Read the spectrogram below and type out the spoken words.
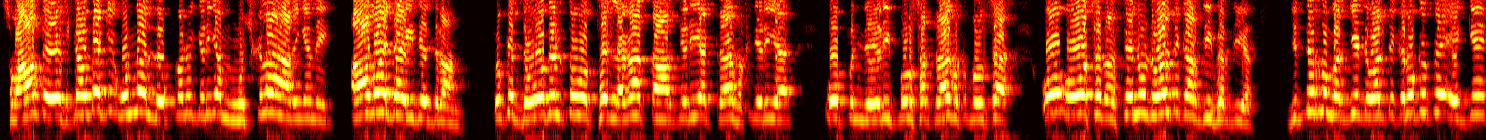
ਸਵਾਲ ਤਾਂ ਇਸ ਗੱਲ ਦਾ ਕਿ ਉਹਨਾਂ ਲੋਕਾਂ ਨੂੰ ਜਿਹੜੀਆਂ ਮੁਸ਼ਕਲਾਂ ਆ ਰਹੀਆਂ ਨੇ ਆਵਾਜਾਈ ਦੇ ਦੌਰਾਨ, ਕਿਉਂਕਿ 2 ਦਿਨ ਤੋਂ ਉੱਥੇ ਲਗਾਤਾਰ ਜਿਹੜੀ ਆ ਟ੍ਰੈਫਿਕ ਜਿਹੜੀ ਆ, ਉਹ ਪੰ- ਜਿਹੜੀ ਪੁਲਿਸ ਆ ਟ੍ਰੈਫਿਕ ਪੁਲਿਸ ਆ, ਉਹ ਉਸ ਰਸਤੇ ਨੂੰ ਡਿਵੈਲਟ ਕਰਦੀ ਫਿਰਦੀ ਆ। ਜਿੱਧਰ ਨੂੰ ਮਰਜ਼ੀ ਡਿਵੈਲਟ ਕਰੋ, ਕਿਉਂਕਿ ਅੱਗੇ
